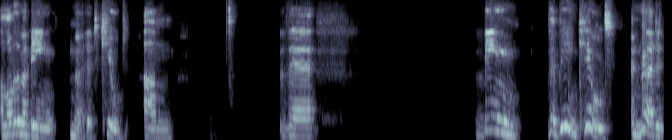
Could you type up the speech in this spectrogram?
a lot of them are being murdered, killed. Um, they're being they're being killed and murdered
